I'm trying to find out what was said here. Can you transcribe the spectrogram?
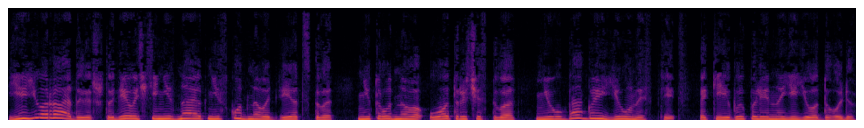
Ее радует, что девочки не знают ни скудного детства, ни трудного отрочества, ни убогой юности, какие выпали на ее долю.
